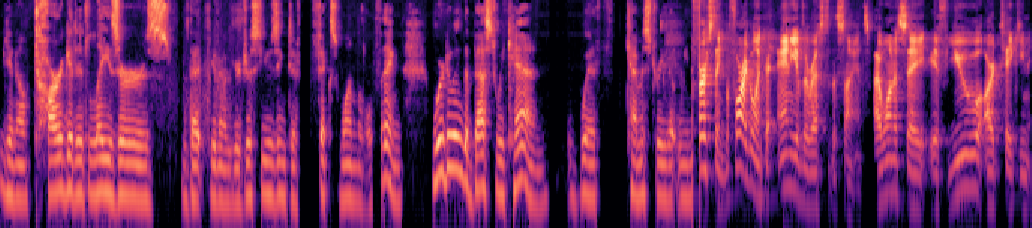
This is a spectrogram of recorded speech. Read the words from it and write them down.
you know, targeted lasers that, you know, you're just using to fix one little thing. We're doing the best we can with chemistry that we know. First thing, before I go into any of the rest of the science, I want to say if you are taking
